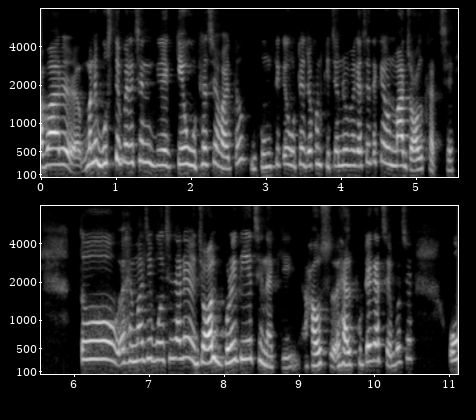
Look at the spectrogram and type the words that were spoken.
আবার মানে বুঝতে পেরেছেন যে কেউ উঠেছে হয়তো, ঘুম থেকে উঠে যখন কিচেন রুমে গেছে দেখে ওর মা জল খাচ্ছে। তো হেমাজি বলছেন জানে জল ভরে দিয়েছে নাকি? হাউস হেল্প উঠে গেছে। বলছে, ও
